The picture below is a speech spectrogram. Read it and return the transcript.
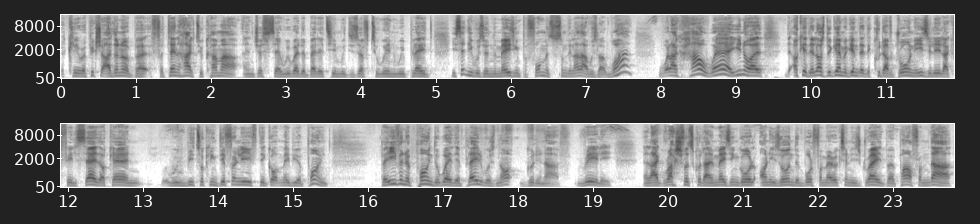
a, clearer picture. I don't know, but for Ten Hag to come out and just say we were the better team, we deserve to win, we played. He said it was an amazing performance or something like that. I was like, what? Well, like how? Where? You know, I, okay, they lost the game again that they could have drawn easily, like Phil said. Okay, and we would be talking differently if they got maybe a point. But even a point, the way they played was not good enough, really. And like Rashford scored an amazing goal on his own. The ball from Eriksen is great, but apart from that,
